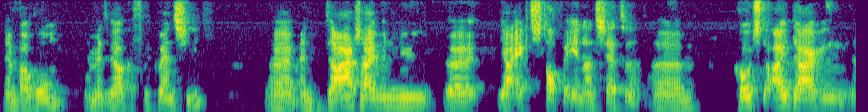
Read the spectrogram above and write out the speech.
en waarom en met welke frequentie. Um, en daar zijn we nu ja, echt stappen in aan het zetten. Um, grootste uitdaging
